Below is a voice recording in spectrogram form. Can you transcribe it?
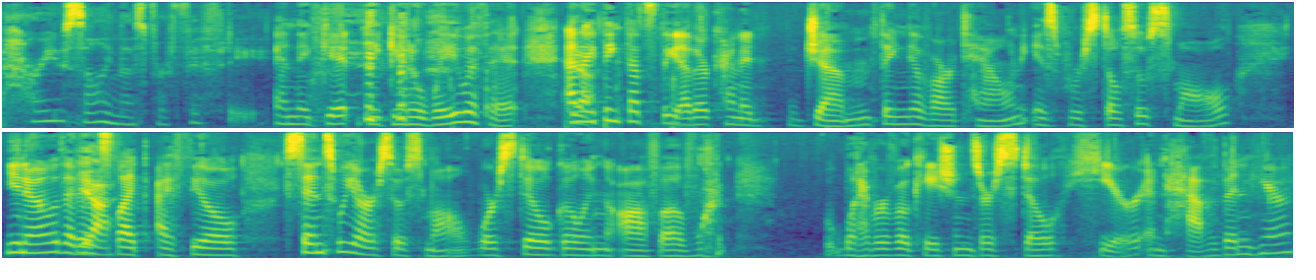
How are you selling this for fifty? and they get they get away with it and Yeah. i think that's the other kind of gem thing of our town is we're still so small you know that Yeah. it's like i feel since we are so small we're still going off of what whatever vocations are still here and have been here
